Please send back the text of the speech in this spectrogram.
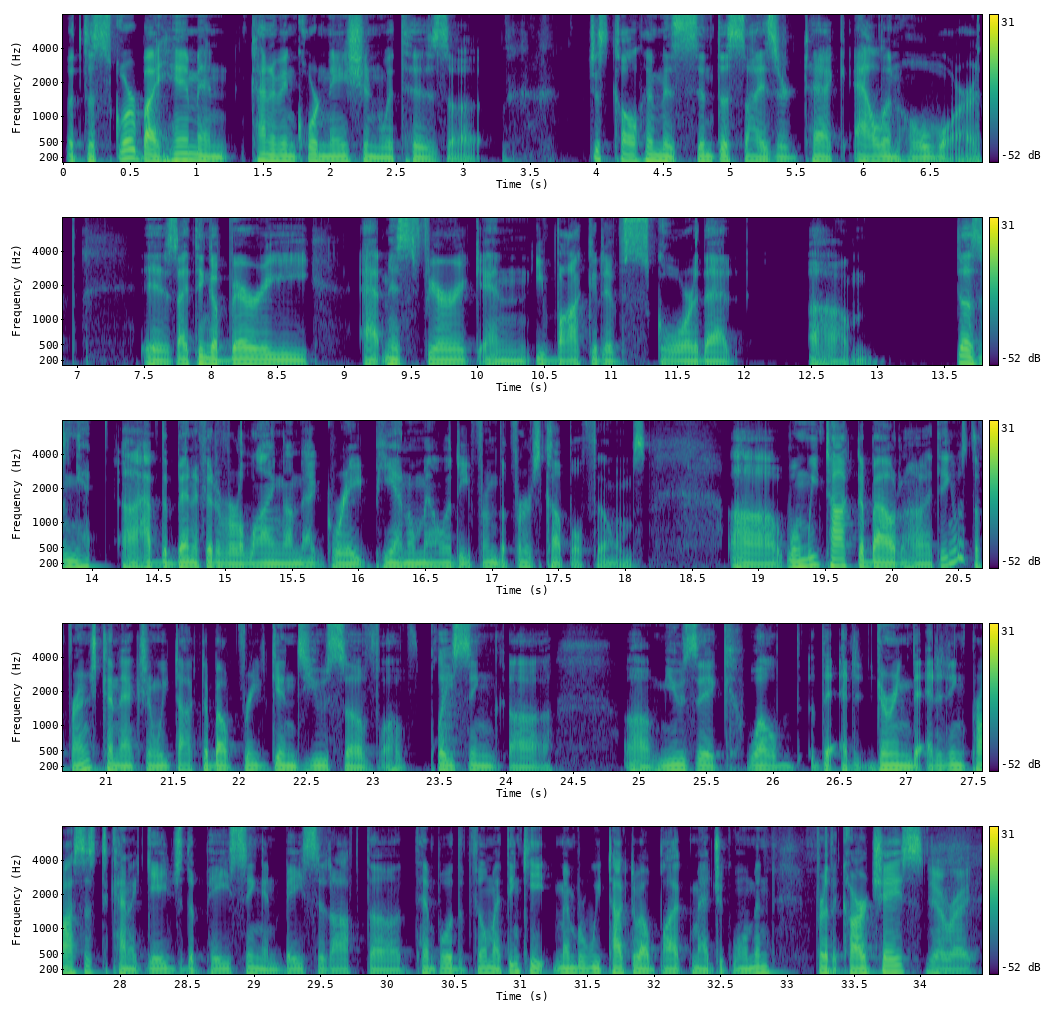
But the score by him and kind of in coordination with his, uh, just call him his synthesizer tech, Alan Howarth, is I think a very atmospheric and evocative score that um, doesn't uh, have the benefit of relying on that great piano melody from the first couple films. Uh, when we talked about, uh, I think it was the French Connection, we talked about Friedkin's use of of placing uh, uh, music well the edit, during the editing process to kind of gauge the pacing and base it off the tempo of the film. I think he remember we talked about Black Magic Woman for the car chase. Yeah, right.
